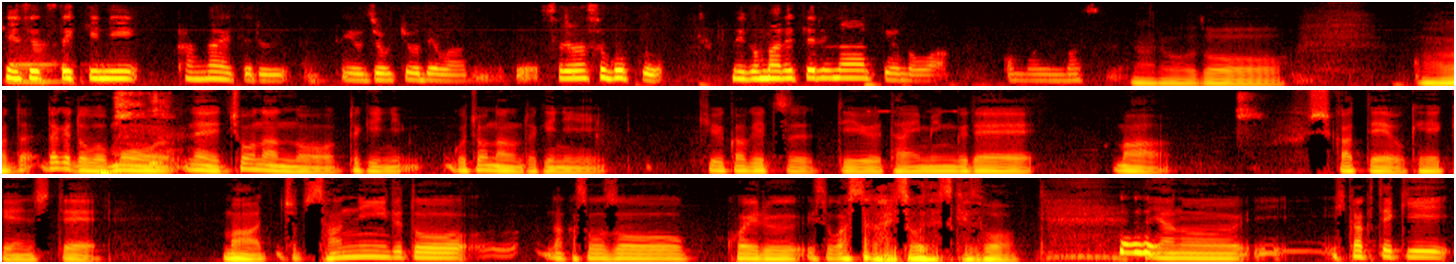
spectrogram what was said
建設的に考えてるっていう状況ではあるので、それはすごく恵まれてるなっていうのは思いますね。なるほど。あーだだけど、もうね、長男の時に、ご長男の時に9ヶ月っていうタイミングで、まあ、父子家庭を経験して、まあ、ちょっと3人いると、なんか想像を超える忙しさがありそうですけど、いやあの比較的、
